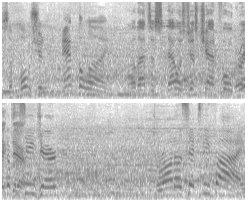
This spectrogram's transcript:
some motion at the line. Well, that's a, that was just Chad Folk right there. procedure. Toronto 65.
